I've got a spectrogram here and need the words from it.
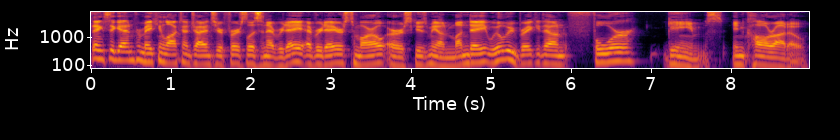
Thanks again for making Locked On Giants your first listen every day. Every day or tomorrow, or excuse me, on Monday, we'll be breaking down four games in Colorado.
